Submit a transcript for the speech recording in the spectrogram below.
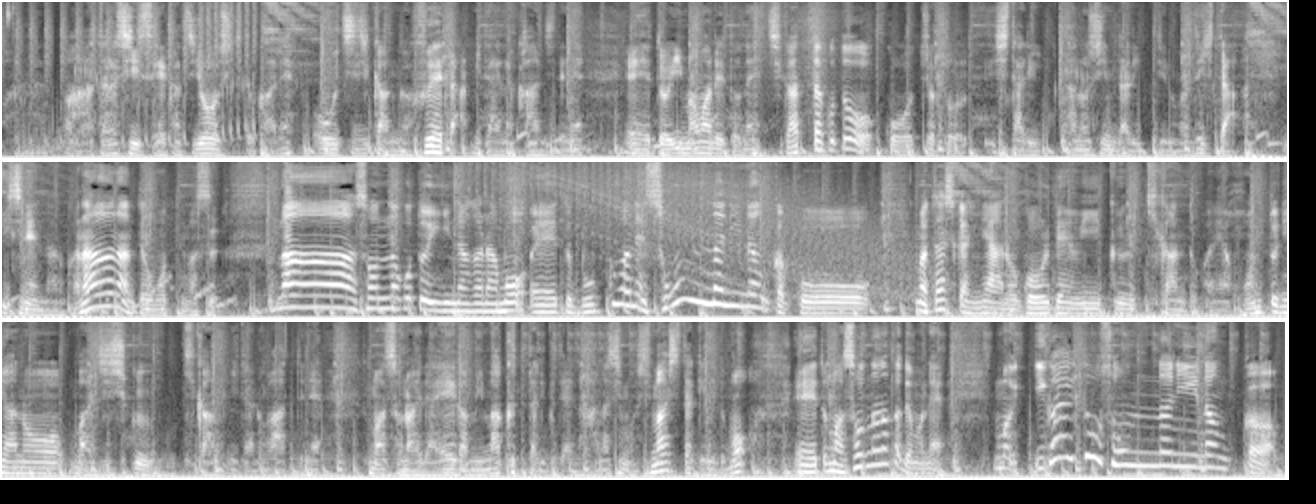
新しい生活様式とかね、おうち時間が増えたみたいな感じでね、えっ、ー、と、今までとね、違ったことを、こう、ちょっとしたり、楽しんだりっていうのができた一年なのかなーなんて思ってます。まあ、そんなこと言いながらも、えっ、ー、と、僕はね、そんなになんかこう、まあ確かにね、あの、ゴールデンウィーク期間とかね、本当にあの、まあ自粛期間みたいのがあってね、まあその間映画見まくったりみたいな話もしましたけれども、えっ、ー、と、まあそんな中でもね、まあ意外とそんなになんか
